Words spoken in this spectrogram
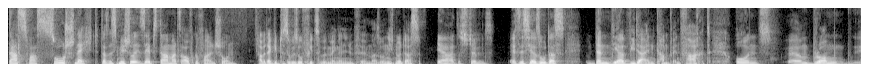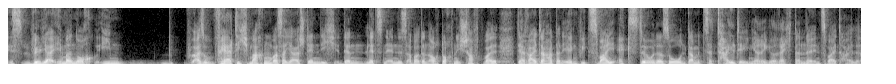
Das war so schlecht, das ist mir selbst damals aufgefallen schon. Aber da gibt es sowieso viel zu bemängeln in dem Film, also nicht nur das ja, das stimmt. Es ist ja so, dass dann ja wieder ein Kampf entfacht und ähm, Brom ist, will ja immer noch ihn also fertig machen, was er ja ständig dann letzten Endes aber dann auch doch nicht schafft, weil der Reiter hat dann irgendwie zwei Äxte oder so und damit zerteilt er ihn ja regelrecht dann ne, in zwei Teile.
